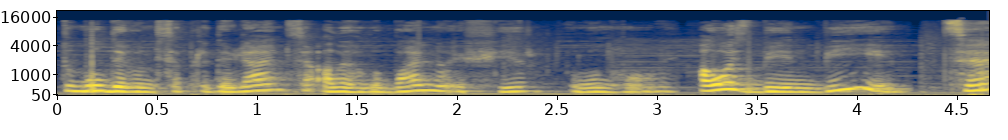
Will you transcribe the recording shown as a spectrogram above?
тому дивимося, придивляємося, але глобально ефір лонговий. А ось BNB – це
